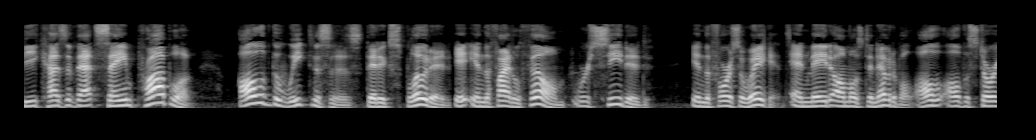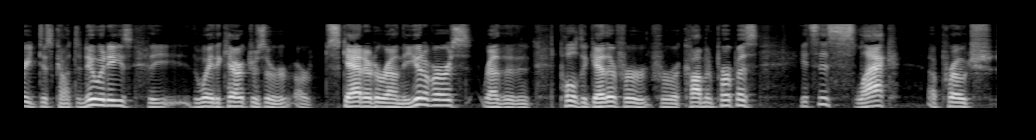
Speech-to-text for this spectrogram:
because of that same problem. All of the weaknesses that exploded in the final film were seeded in The Force Awakens and made almost inevitable. All all the story discontinuities, the the way the characters are, are scattered around the universe rather than pulled together for, for a common purpose. It's this slack approach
